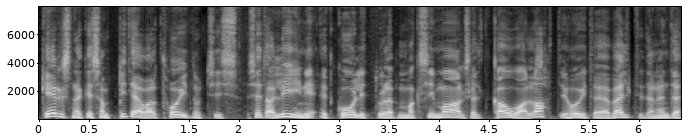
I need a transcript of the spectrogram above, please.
Kersna, kes on pidevalt hoidnud siis seda liini, et koolid tuleb maksimaalselt kaua lahti hoida ja vältida nende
